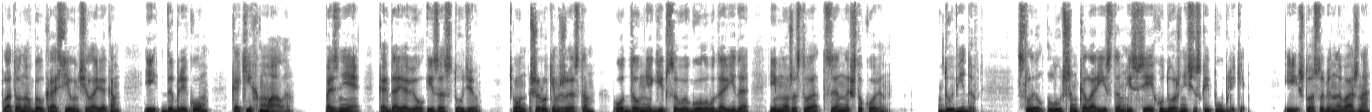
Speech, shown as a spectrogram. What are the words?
Платонов был красивым человеком и добряком, каких мало. Позднее, когда я вел изо-студию, он широким жестом отдал мне гипсовую голову Давида и множество ценных штуковин. Дувидов слыл лучшим колористом из всей художнической публики. И, что особенно важно,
